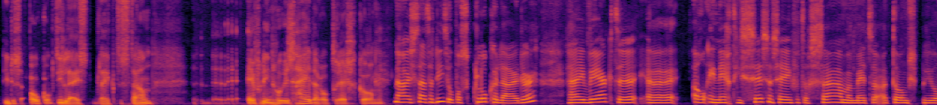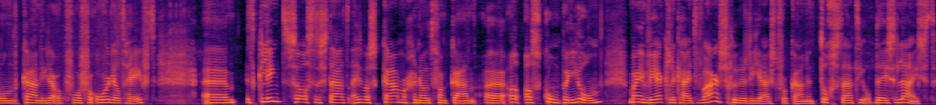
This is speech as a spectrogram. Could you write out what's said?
die dus ook op die lijst blijkt te staan. Eh, Evelien, hoe is hij daarop terechtgekomen? Nou, hij staat er niet op als klokkenluider. Hij werkte eh, al in 1976 samen met de atoomspion Kaan... die daar ook voor veroordeeld heeft. Ehm, het klinkt zoals er staat... hij was kamergenoot van Kaan eh, al- als compagnon... maar in werkelijkheid waarschuwde hij juist voor Kaan... en toch staat hij op deze lijst.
